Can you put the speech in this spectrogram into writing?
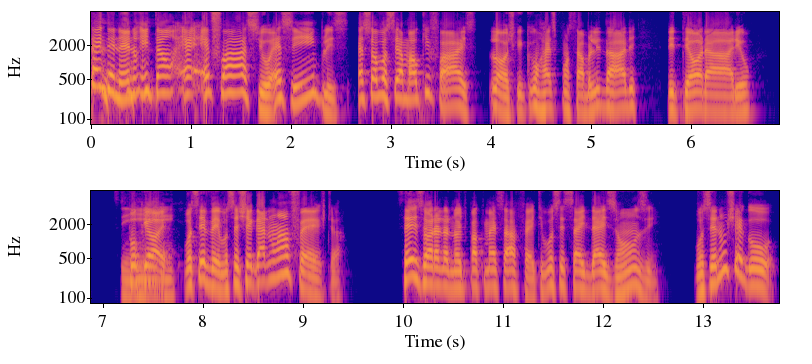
Tá entendendo? Então, é, é fácil, é simples. É só você amar o que faz. Lógico que com responsabilidade de ter horário. Sim. Porque, olha, você vê, você chegar numa festa, 6 horas da noite pra começar a festa, e você sair 10, 11, você não chegou.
